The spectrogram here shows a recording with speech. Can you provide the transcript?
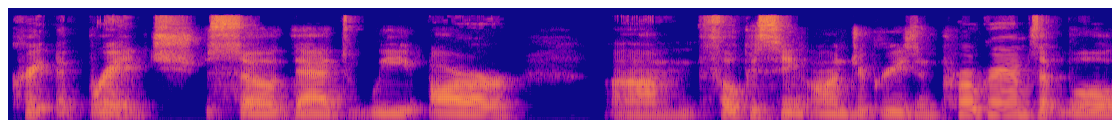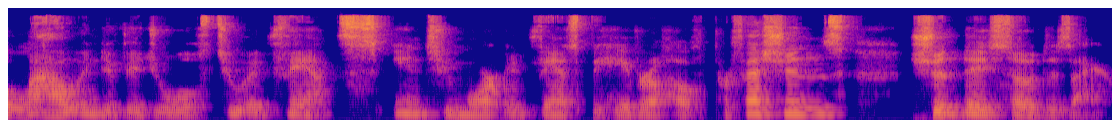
create a bridge so that we are um, focusing on degrees and programs that will allow individuals to advance into more advanced behavioral health professions, should they so desire.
